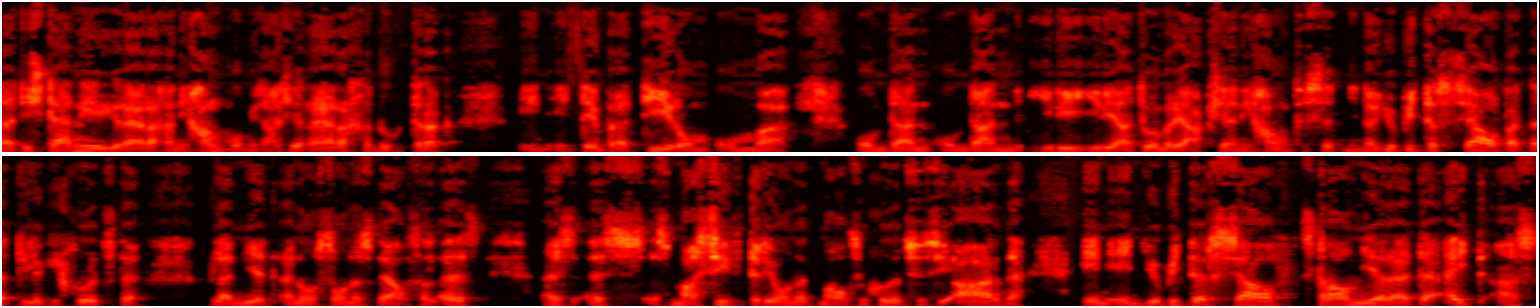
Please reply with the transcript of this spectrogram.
dat die ster nie regtig aan die gang kom nie. Daar's nie regtig genoeg druk en en temperatuur om om uh, om dan om dan hierdie hierdie atoomreaksie aan die gang te sit nie. Nou Jupiter self wat natuurlik die grootste planeet in ons sonnestelsel is, is is is massief 300 maal so groot soos die aarde en en Jupiter self straal meer hitte uit as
